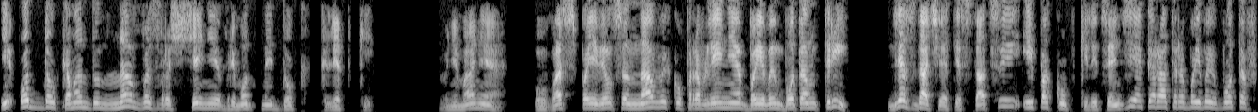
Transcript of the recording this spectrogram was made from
и отдал команду на возвращение в ремонтный док клетки. Внимание! У вас появился навык управления боевым ботом 3 для сдачи аттестации и покупки лицензии оператора боевых ботов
